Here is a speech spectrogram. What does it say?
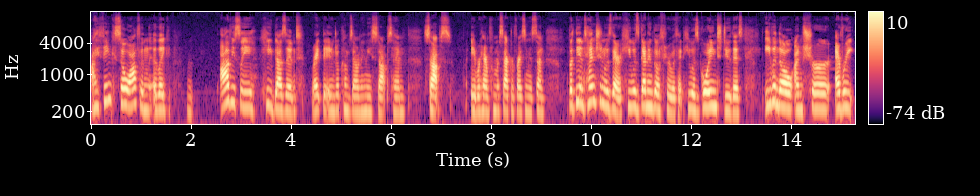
I think so often like obviously he doesn't, right? The angel comes down and he stops him, stops Abraham from sacrificing his son. But the intention was there. He was going to go through with it. He was going to do this, even though I'm sure every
